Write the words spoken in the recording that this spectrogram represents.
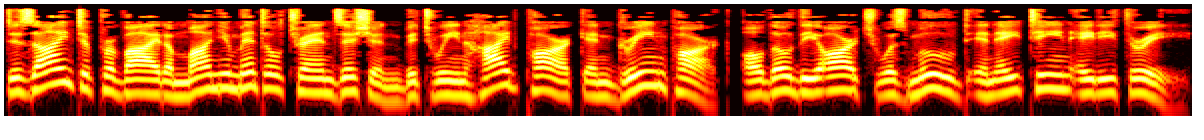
designed to provide a monumental transition between Hyde Park and Green Park, although the arch was moved in 1883.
